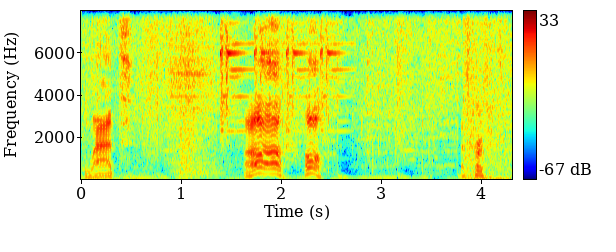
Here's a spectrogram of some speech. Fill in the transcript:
Blat. Ah! Oh! That's perfect.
